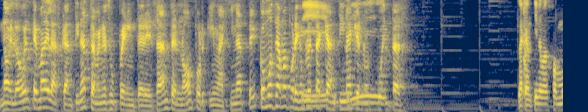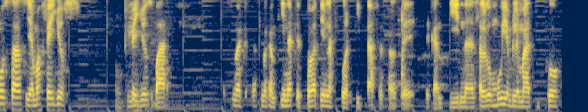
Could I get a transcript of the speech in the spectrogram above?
No, y luego el tema de las cantinas también es súper interesante, ¿no? Porque imagínate, ¿cómo se llama, por ejemplo, esta cantina que nos cuentas? La cantina más famosa se llama Fellos, Fellos Bar. Es una, es una, cantina que todavía tiene las puertitas esas de, cantina, es algo muy emblemático.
